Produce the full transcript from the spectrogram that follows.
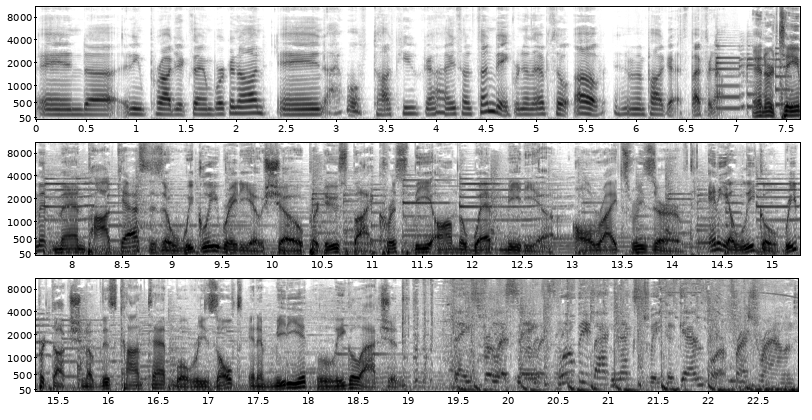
and uh, any projects I'm working on. And I will talk to you guys on Sunday for another episode of Entertainment Podcast. Bye for now. Entertainment Man Podcast is a weekly radio show produced by Crispy on the Web Media. All rights reserved. Any illegal reproduction of this content will result in immediate legal action. Thanks for listening. We'll be back next week again for a fresh round.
